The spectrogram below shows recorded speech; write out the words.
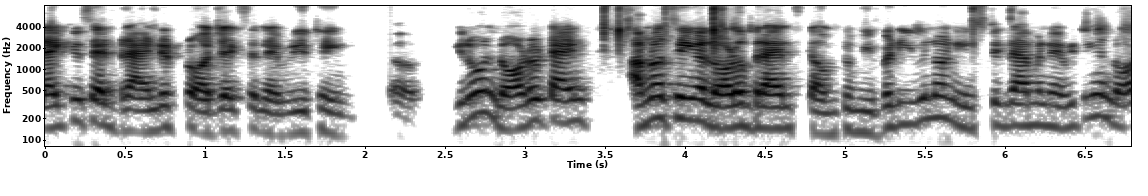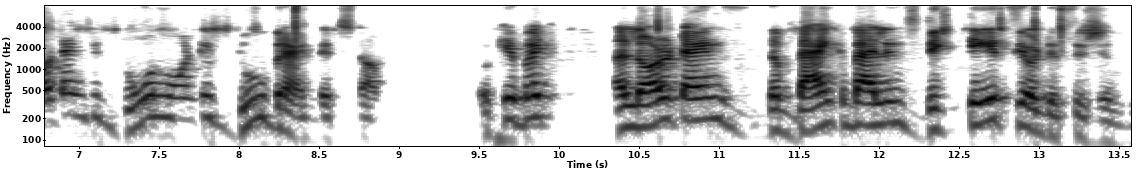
like you said branded projects and everything uh, you know a lot of times i'm not saying a lot of brands come to me but even on instagram and everything a lot of times you don't want to do branded stuff. Okay but a lot of times the bank balance dictates your decisions.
